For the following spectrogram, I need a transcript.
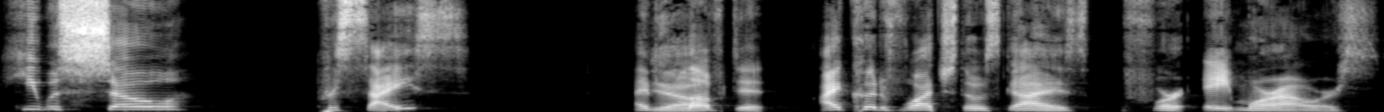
he was so precise. I Yeah. loved it. I could have watched those guys for eight more hours.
